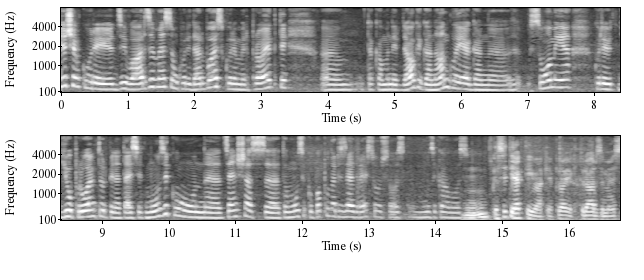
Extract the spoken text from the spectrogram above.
latviešiem, kuri dzīvo ārzemēs un kuri darbojas, kuriem ir projekti. Um, tā kā man ir draugi gan Anglijā, gan uh, Somijā, kuri joprojām turpina taisīt mūziku un uh, cenšas uh, to mūziku popularizēt resursos, muzikālos. Mm. Kas ir tie aktīvākie projekti tur ārzemēs?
